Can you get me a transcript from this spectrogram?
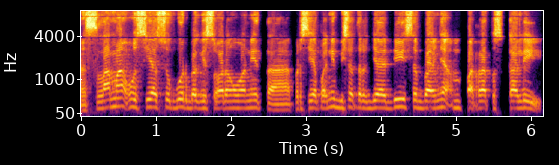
Nah, selama usia subur bagi seorang wanita, persiapan ini bisa terjadi sebanyak 400 kali.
